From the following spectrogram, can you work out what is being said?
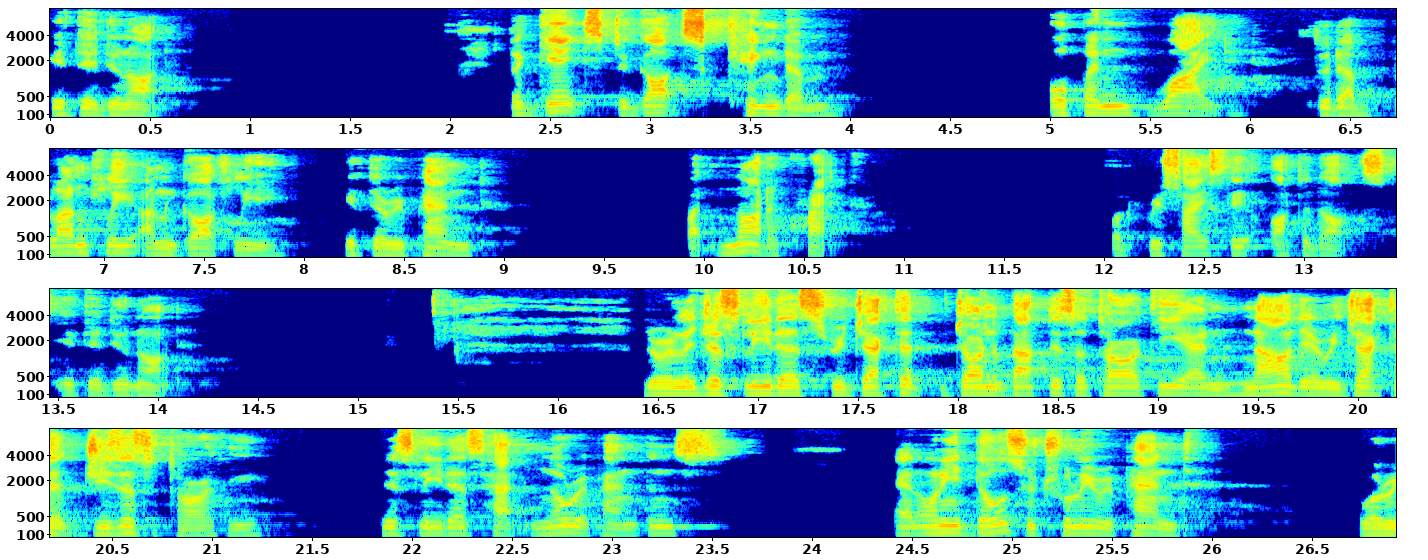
if they do not. The gates to God's kingdom open wide to the bluntly ungodly if they repent, but not a crack for the precisely orthodox if they do not. The religious leaders rejected John the Baptist's authority and now they rejected Jesus' authority. These leaders had no repentance, and only those who truly repent will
